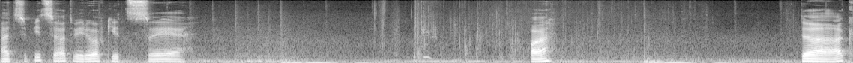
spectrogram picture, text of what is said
Отцепиться от веревки С. Па. Так.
